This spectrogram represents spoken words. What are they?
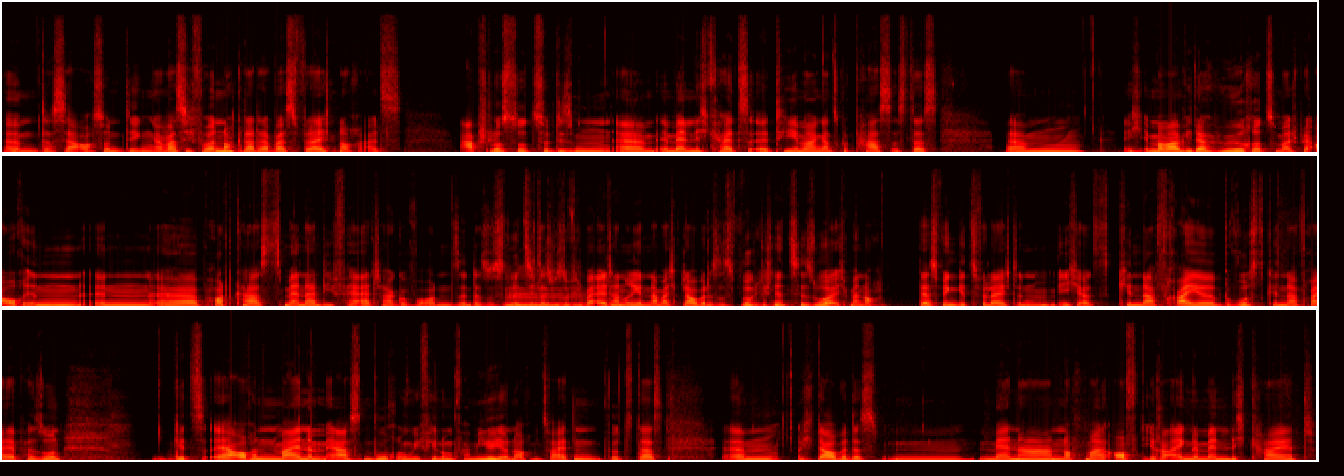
Ähm, das ist ja auch so ein Ding. Was ich vorhin noch gedacht habe, was vielleicht noch als Abschluss so zu diesem ähm, Männlichkeitsthema ganz gut passt, ist, dass ähm, ich immer mal wieder höre, zum Beispiel auch in, in äh, Podcasts, Männer, die Väter geworden sind. Also es ist witzig, dass wir so viel Mm. über Eltern reden, aber ich glaube, das ist wirklich eine Zäsur. Ich meine, auch deswegen geht es vielleicht in, ich als kinderfreie, bewusst kinderfreie Person, geht es ja auch in meinem ersten Buch irgendwie viel um Familie und auch im zweiten wird es das. Ähm, ich glaube, dass mh, Männer nochmal oft ihre eigene Männlichkeit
